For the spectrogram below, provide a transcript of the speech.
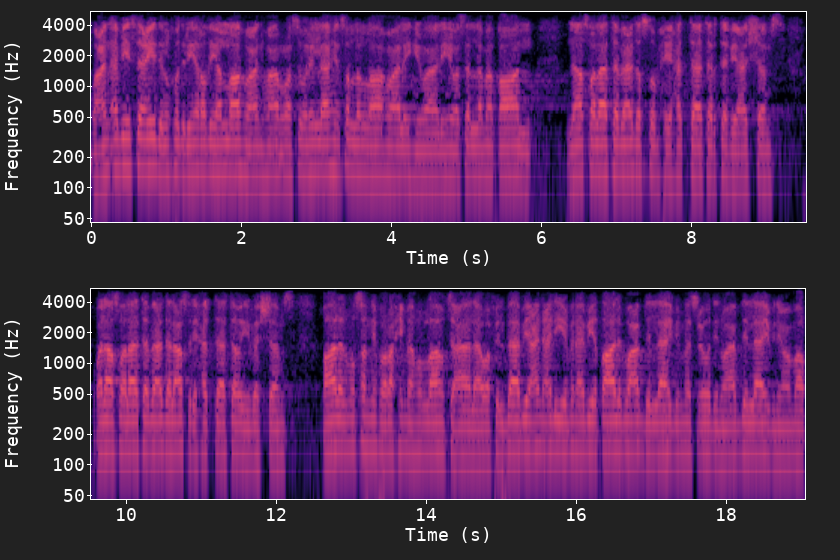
وعن أبي سعيد الخدري رضي الله عنه عن رسول الله صلى الله عليه وآله وسلم قال لا صلاة بعد الصبح حتى ترتفع الشمس ولا صلاة بعد العصر حتى تغيب الشمس. قال المصنف رحمه الله تعالى وفي الباب عن علي بن أبي طالب وعبد الله بن مسعود وعبد الله بن عمر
